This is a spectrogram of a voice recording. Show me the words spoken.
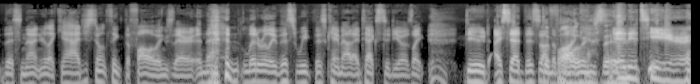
this and that. And you're like, yeah, I just don't think the following's there. And then literally this week, this came out. I texted you. I was like, dude, I said this on The the, podcast, there. and it's here.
